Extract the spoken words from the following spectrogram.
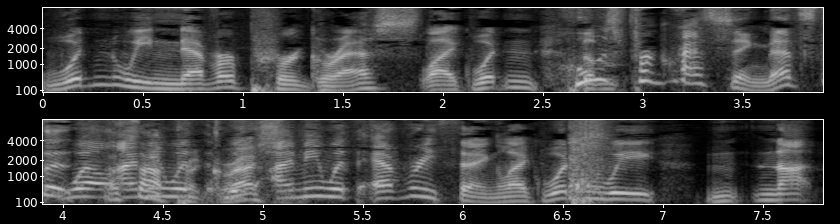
wouldn't we never progress? Like, wouldn't who's the, progressing? That's the well? That's I mean, not with, with. I mean, with everything. Like, wouldn't we not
